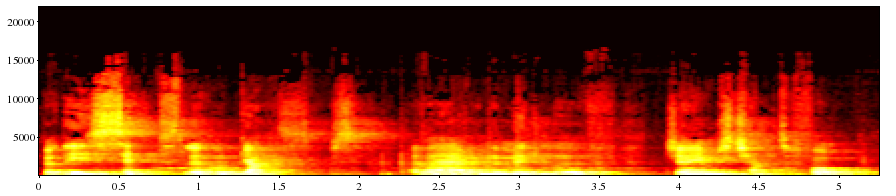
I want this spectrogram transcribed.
But these six little gasps of air in the middle of James chapter 4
